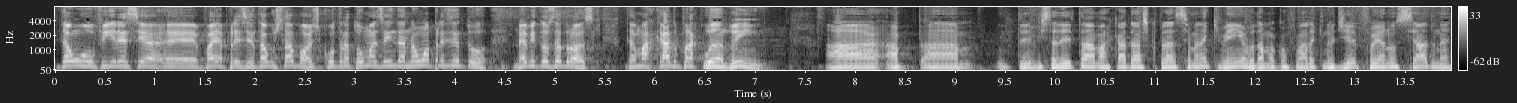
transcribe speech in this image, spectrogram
Então o Figueirense é, vai apresentar o Gustavo Borges. Contratou, mas ainda não apresentou. Né, Vitor Zadroski? Tá marcado pra quando, hein? A, a, a entrevista dele tá marcada, acho que pra semana que vem. Eu vou dar uma confirmada aqui no dia. Foi anunciado, né?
